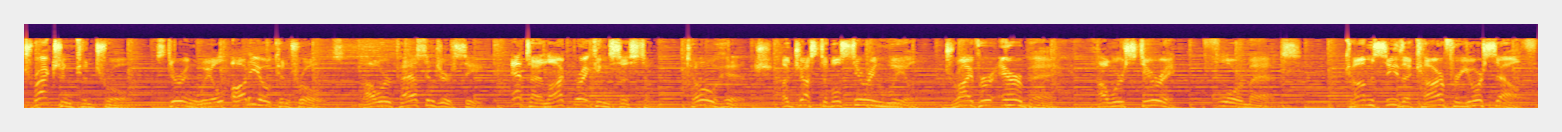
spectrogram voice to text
traction control, steering wheel audio controls, power passenger seat, anti-lock braking system, tow hitch, adjustable steering wheel, driver airbag, power steering, floor mats. Come see the car for yourself.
